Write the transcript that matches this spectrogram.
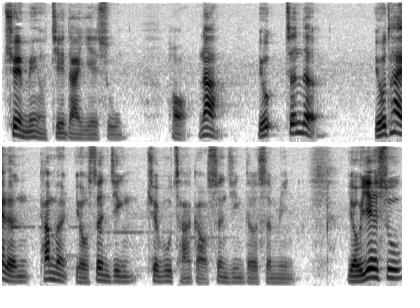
却没有接待耶稣。好，那犹真的犹太人，他们有圣经，却不查考圣经得生命；有耶稣。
